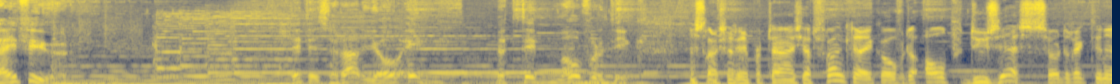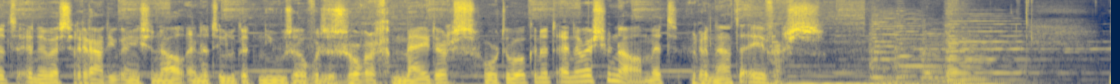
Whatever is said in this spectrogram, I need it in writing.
5 uur. Dit is Radio 1 met Tim Overdijk. En straks een reportage uit Frankrijk over de Alp d'Huez. Zo direct in het NOS Radio 1 Journaal. En natuurlijk het nieuws over de zorgmeiders... hoort u ook in het NOS Journaal met Renate Evers.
